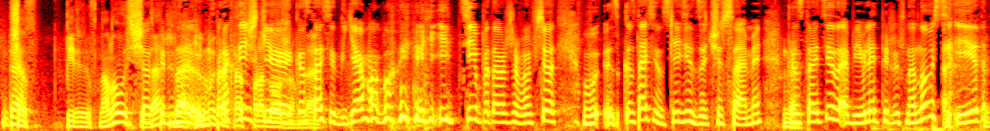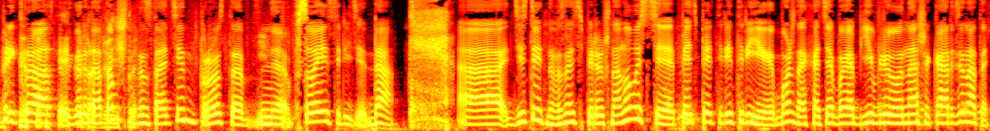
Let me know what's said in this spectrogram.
да. сейчас перерыв на новости, Сейчас да? перерыв... да? И мы Практически, Константин, да. я могу идти, потому что вы все... Константин следит за часами. Да. Константин объявляет перерыв на новости, и это прекрасно. Это говорит о том, что Константин просто в своей среде. Да. А, действительно, вы знаете, перерыв на новости 5533. Можно я хотя бы объявлю наши координаты?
